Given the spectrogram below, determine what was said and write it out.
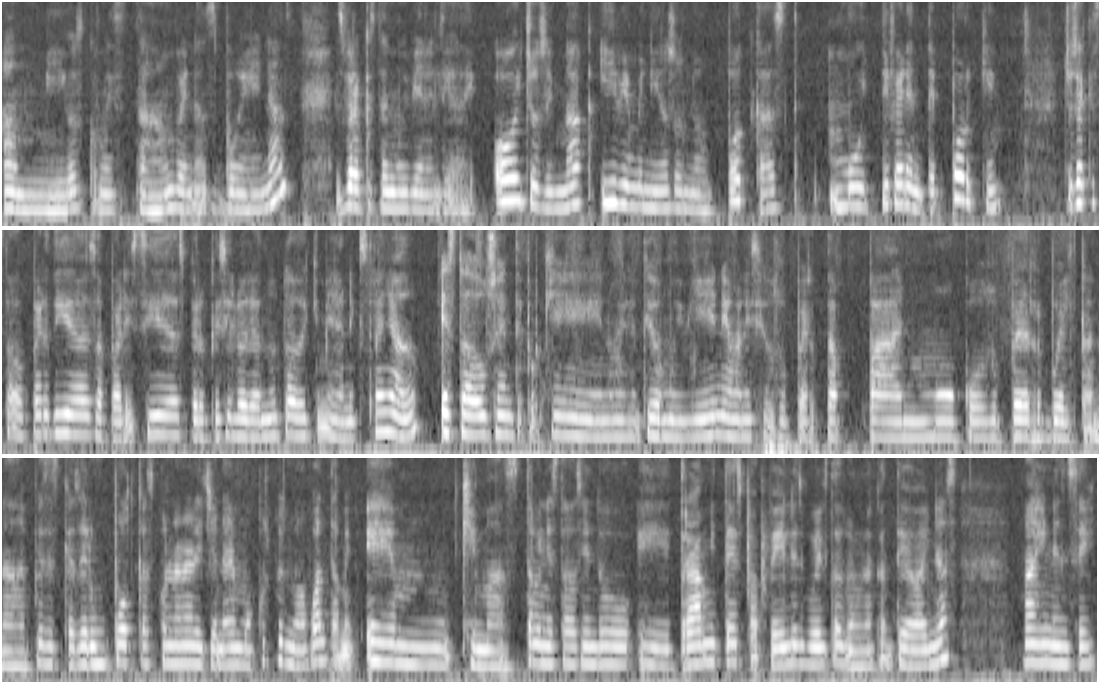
Amigos, ¿cómo están? Buenas, buenas. Espero que estén muy bien el día de hoy. Yo soy Mac y bienvenidos a un nuevo podcast muy diferente porque yo sé que he estado perdida, desaparecida, espero que si lo hayan notado y que me hayan extrañado. He estado ausente porque no me he sentido muy bien, he amanecido súper tapada en moco, súper vuelta, nada. Pues es que hacer un podcast con la nariz llena de mocos, pues no aguanta. Eh, ¿Qué más? También estaba haciendo eh, trámites, papeles, vueltas, bueno, una cantidad de vainas. Imagínense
